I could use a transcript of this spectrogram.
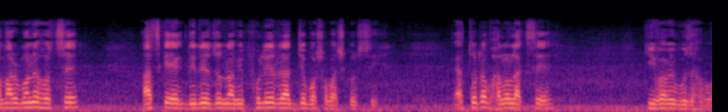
আমার মনে হচ্ছে আজকে একদিনের জন্য আমি ফুলের রাজ্যে বসবাস করছি। এতটা ভালো লাগছে, কীভাবে বোঝাবো?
